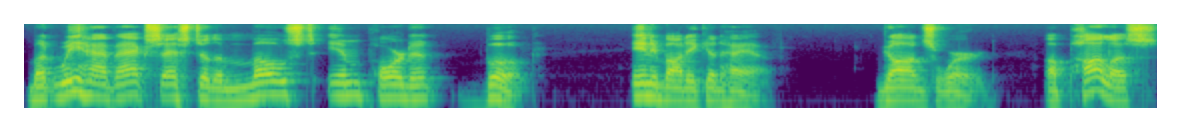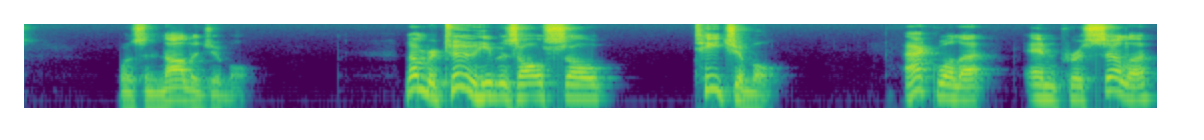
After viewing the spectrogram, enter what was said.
but we have access to the most important book anybody could have God's Word. Apollos was knowledgeable. Number two, he was also teachable. Aquila and Priscilla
